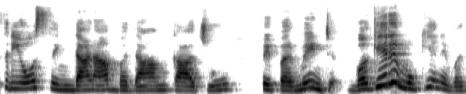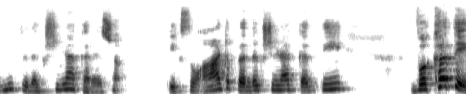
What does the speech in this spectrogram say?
સ્ત્રીઓ સિંગદાણા, બદામ, કાજુ પેપરમિન્ટ વગેરે મૂકી અને વડની પ્રદક્ષિણા કરે છે. એકસો આઠ પ્રદક્ષિણા કરતી વખતે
